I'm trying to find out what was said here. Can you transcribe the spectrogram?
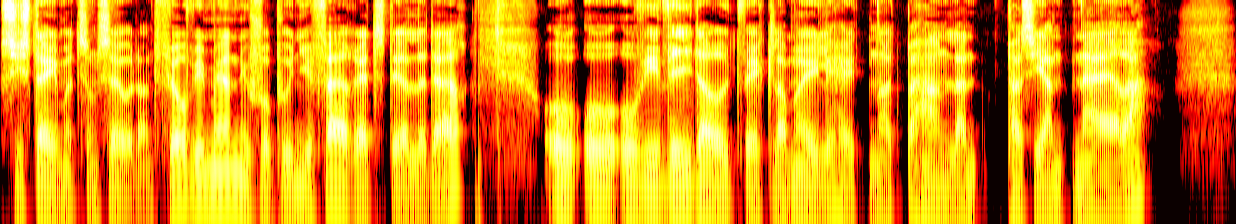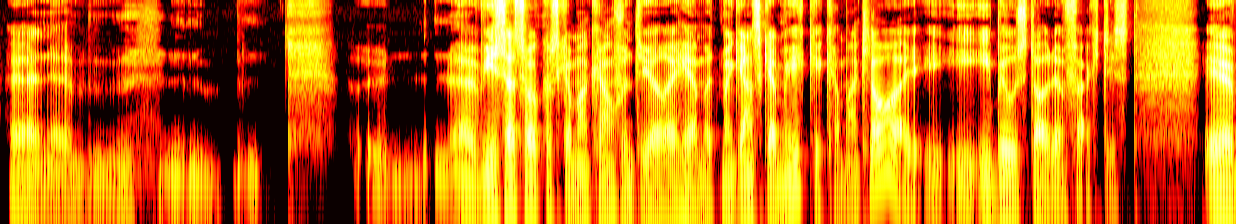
systemet som sådant. Får vi människor på ungefär rätt ställe där och, och, och vi vidareutvecklar möjligheten att behandla patientnära, eh, eh, vissa saker ska man kanske inte göra i hemmet, men ganska mycket kan man klara i, i, i bostaden faktiskt. Eh,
